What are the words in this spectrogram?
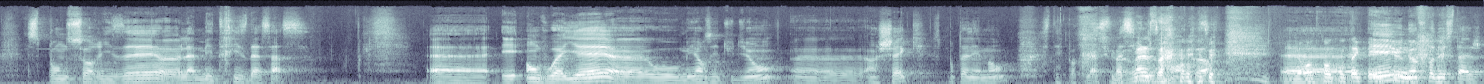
sponsorisait euh, la maîtrise d'Assas euh, et envoyait aux meilleurs étudiants un chèque spontanément à cette époque-là. Je sais C'est pas si mal, ça. encore. Et une offre de stage.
